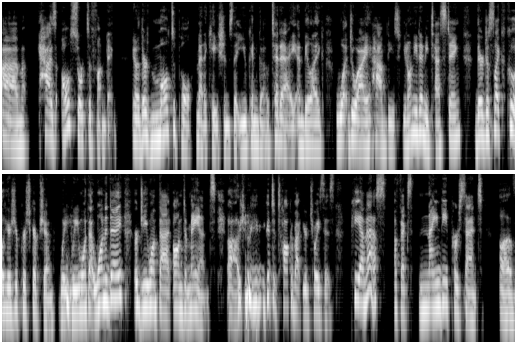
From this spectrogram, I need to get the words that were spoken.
um, has all sorts of funding you know there's multiple medications that you can go today and be like what do i have these? You don't need any testing. They're just like cool here's your prescription. Wait mm-hmm. we want that one a day or do you want that on demand? Uh, you, you get to talk about your choices. Pms affects 90% of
